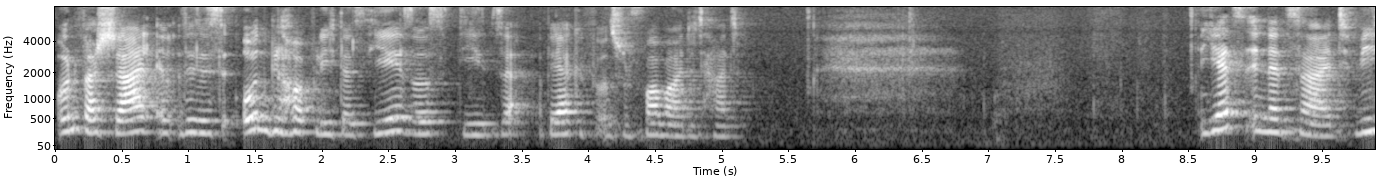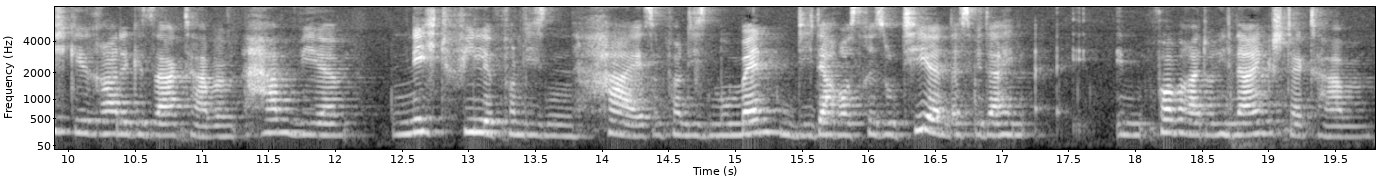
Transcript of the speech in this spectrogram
unwahrscheinlich, das ist unglaublich, dass Jesus diese Werke für uns schon vorbereitet hat. Jetzt in der Zeit, wie ich gerade gesagt habe, haben wir nicht viele von diesen Highs und von diesen Momenten, die daraus resultieren, dass wir dahin in Vorbereitung hineingesteckt haben.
